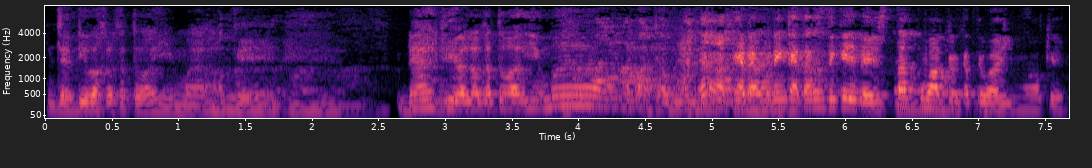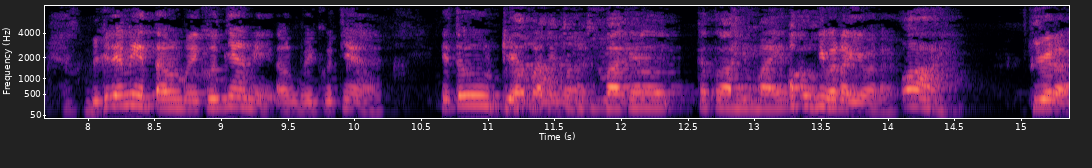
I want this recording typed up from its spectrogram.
menjadi wakil ketua Hima. Oke. ketua Hima. Udah di wakil ketua Hima. Apa, ada peningkatan. Oke, ada peningkatan sedikit dari staf wakil ketua Hima. Oke. Berikutnya nih tahun berikutnya nih, tahun berikutnya. Itu dia apa nih? Wakil ketua Hima itu Oh, gimana gimana? wah Gimana?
